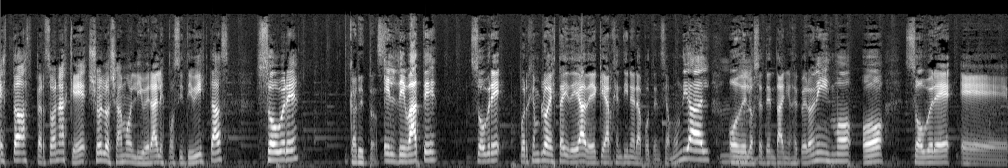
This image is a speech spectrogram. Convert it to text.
estas personas que yo los llamo liberales positivistas sobre Caretas. el debate sobre, por ejemplo, esta idea de que Argentina era potencia mundial, o de los 70 años de peronismo, o sobre eh,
